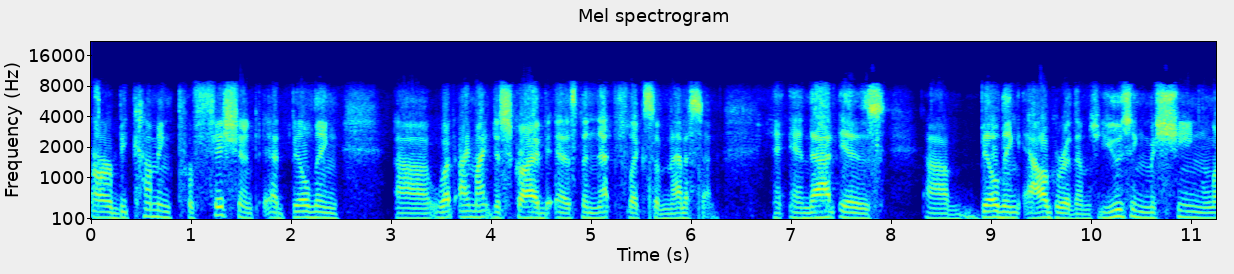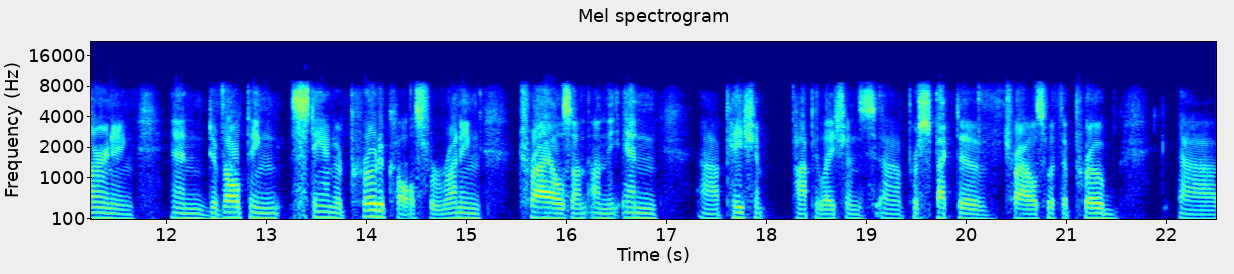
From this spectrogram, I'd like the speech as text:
are becoming proficient at building uh, what I might describe as the Netflix of medicine. And that is uh, building algorithms, using machine learning, and developing standard protocols for running trials on, on the end uh, patient populations, uh, prospective trials with a probe uh,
